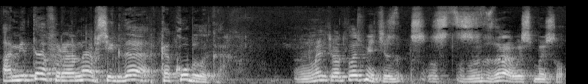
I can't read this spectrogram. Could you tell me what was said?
А метафора, она всегда как облако. Понимаете, вот возьмите здравый смысл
